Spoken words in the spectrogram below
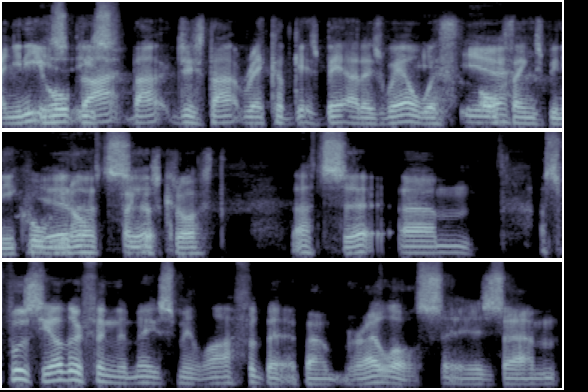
And you need to hope that, that just that record gets better as well with yeah, all things being equal, yeah, you know, fingers it. crossed. That's it. Um, I suppose the other thing that makes me laugh a bit about Morelos is um,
